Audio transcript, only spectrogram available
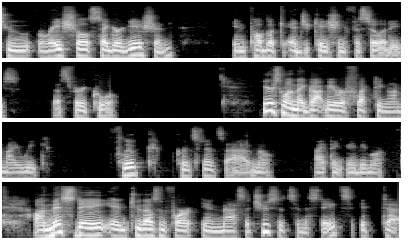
to racial segregation in public education facilities. That's very cool. Here's one that got me reflecting on my week. Fluke, coincidence? I don't know. I think maybe more. On this day in 2004 in Massachusetts, in the states, it uh,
